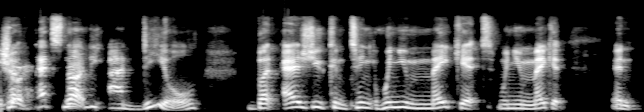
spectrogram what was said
Sure. That's not right. the ideal. But as you continue, when you make it, when you make it, and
